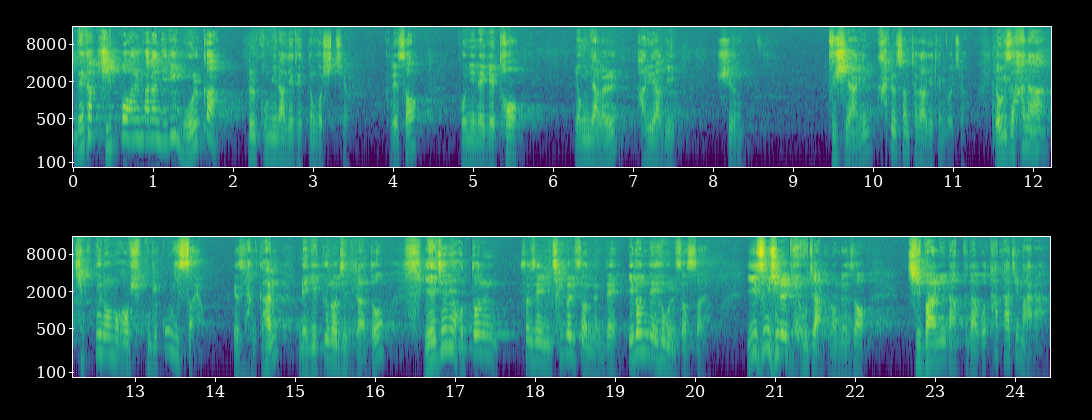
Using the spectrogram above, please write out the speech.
내가 기뻐할 만한 일이 뭘까를 고민하게 됐던 것이죠. 그래서 본인에게 더 역량을 발휘하기 쉬운 붓이 아닌 칼을 선택하게 된 거죠. 여기서 하나 짚고 넘어가고 싶은 게 꼭 있어요. 그래서 잠깐 맥이 끊어지더라도 예전에 어떤 선생님이 책을 썼는데 이런 내용을 썼어요. 이순신을 배우자 그러면서 집안이 나쁘다고 탓하지 마라.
